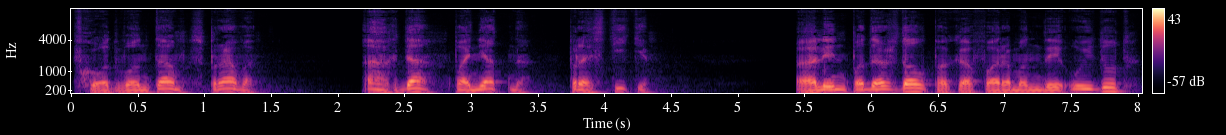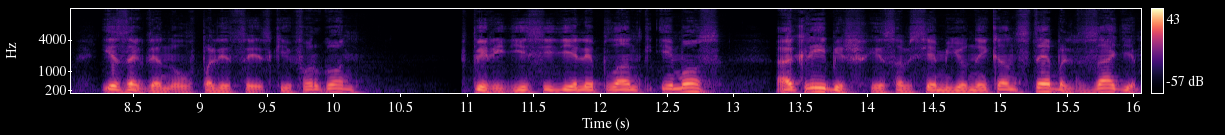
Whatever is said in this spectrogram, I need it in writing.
Вход вон там, справа. Ах, да, понятно. Простите. Алин подождал, пока фараманды уйдут, и заглянул в полицейский фургон. Впереди сидели Планк и Мосс, а Крибиш и совсем юный констебль сзади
